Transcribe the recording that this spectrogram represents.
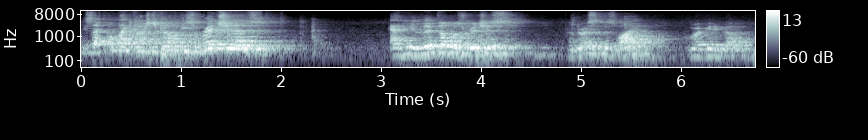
He's like, oh my gosh, look at all these riches. And he lived on those riches the rest of his life. Glory be to God.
